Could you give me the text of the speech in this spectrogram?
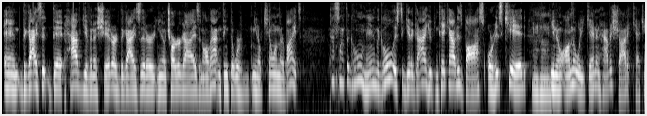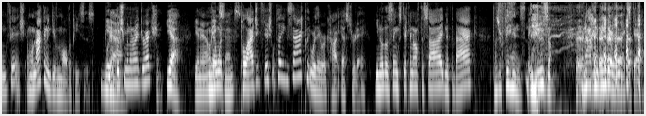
And the guys that, that have given a shit are the guys that are, you know, charter guys and all that and think that we're, you know, killing their bites. That's not the goal, man. The goal is to get a guy who can take out his boss or his kid, Mm-hmm. you know, on the weekend and have a shot at catching fish. And we're not going to give him all the pieces. We're going Yeah. to push him in the right direction. Yeah. You know, Makes and with sense. pelagic fish, will tell you exactly where they were caught yesterday. You know those things sticking off the side and at the back? Those are fins. They use them. They're not going to be there the next day.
